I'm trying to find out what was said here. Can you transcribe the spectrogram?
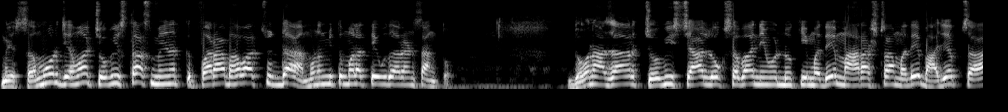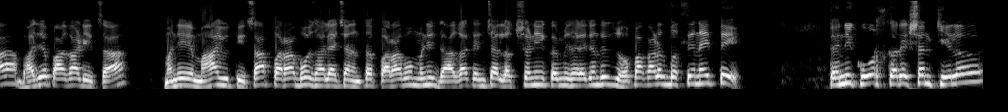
म्हणजे समोर जेव्हा चोवीस तास मेहनत पराभवात सुद्धा म्हणून मी तुम्हाला ते उदाहरण सांगतो. दोन हजार चोवीसच्या लोकसभा निवडणुकीमध्ये महाराष्ट्रामध्ये भाजपचा भाजप आघाडीचा म्हणजे महायुतीचा पराभव झाल्याच्यानंतर पराभव म्हणजे जागा त्यांच्या लक्षणीय कमी झाल्याच्यानंतर झोपा काढत बसले नाहीत ते. त्यांनी कोर्स करेक्शन केलं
